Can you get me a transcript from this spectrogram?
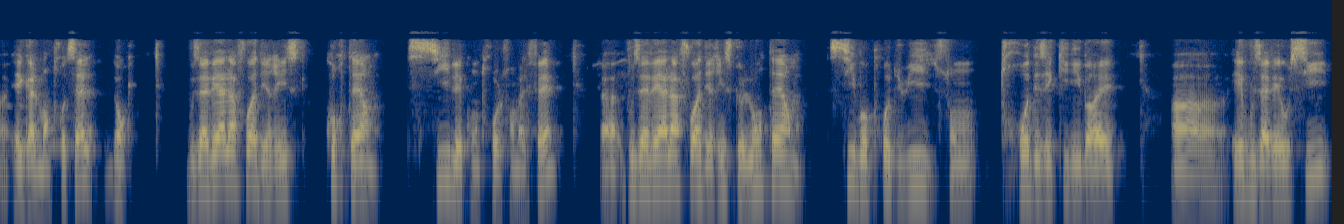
euh, également trop de sel. Donc, vous avez à la fois des risques court terme si les contrôles sont mal faits, euh, vous avez à la fois des risques long terme si vos produits sont trop déséquilibrés, et vous avez aussi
